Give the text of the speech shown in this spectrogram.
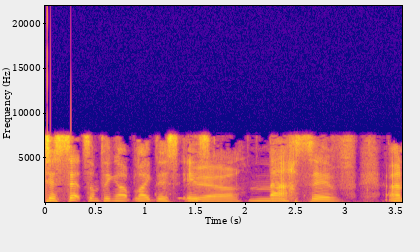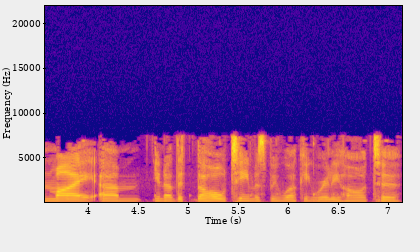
to set something up like this is Yeah. massive, and my, um, you know, the, the whole team has been working really hard to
